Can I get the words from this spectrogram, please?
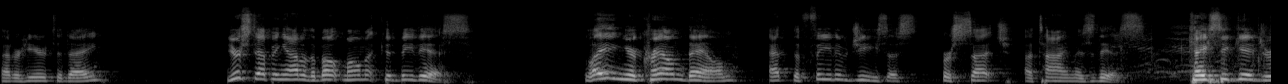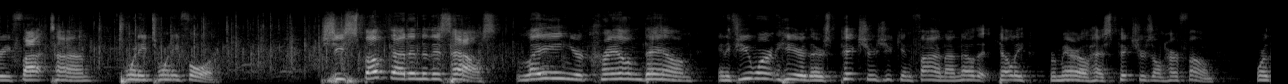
that are here today. Your stepping out of the boat moment could be this laying your crown down at the feet of Jesus for such a time as this. Casey Guidry, Fight Time 2024. She spoke that into this house, laying your crown down. And if you weren't here, there's pictures you can find. I know that Kelly Romero has pictures on her phone where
